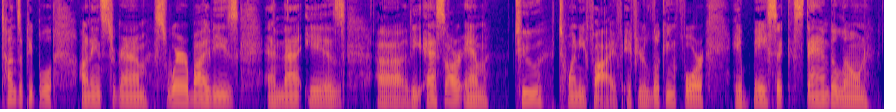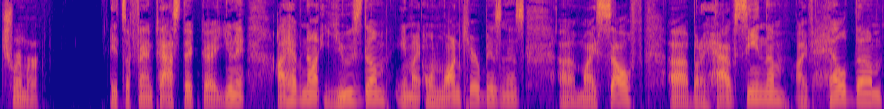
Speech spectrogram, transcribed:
Tons of people on Instagram swear by these, and that is uh, the SRM 225. If you're looking for a basic standalone trimmer. It's a fantastic uh, unit. I have not used them in my own lawn care business uh, myself, uh, but I have seen them. I've held them.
